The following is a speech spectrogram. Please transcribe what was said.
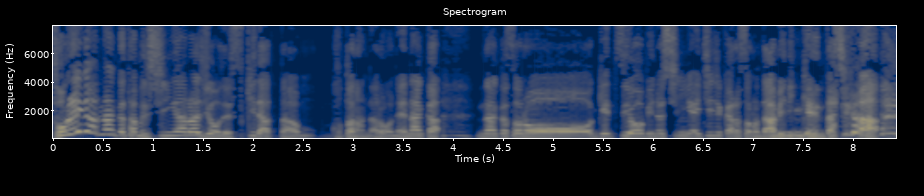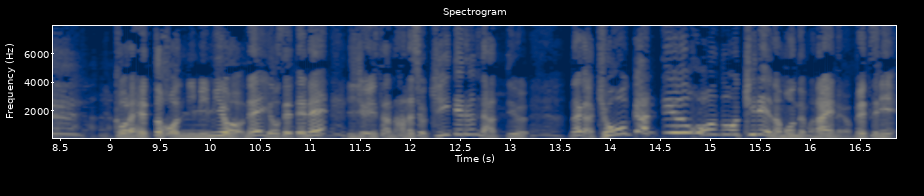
それがなんか多分深夜ラジオで好きだったことなんだろうね。なんか、なんかその、月曜日の深夜1時からそのダメ人間たちが、これヘッドホンに耳をね、寄せてね、伊集院さんの話を聞いてるんだっていう、なんか共感っていうほど綺麗なもんでもないのよ、別に。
